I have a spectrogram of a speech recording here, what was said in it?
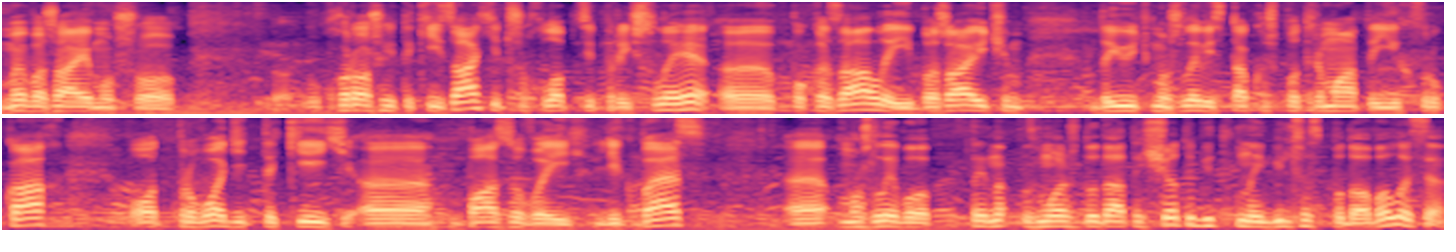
ми вважаємо, що хороший такий захід, що хлопці прийшли, е, показали і бажаючим дають можливість також потримати їх в руках. От проводять такий е, базовий лікбез. Е, Можливо, ти зможеш додати, що тобі тут найбільше сподобалося?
